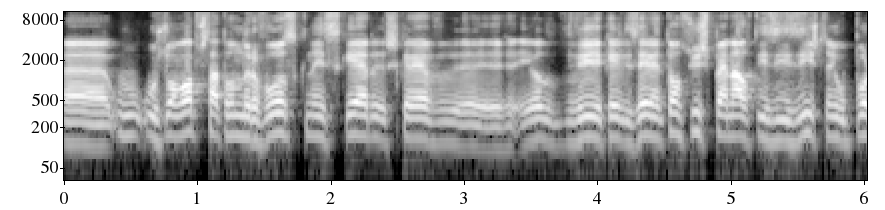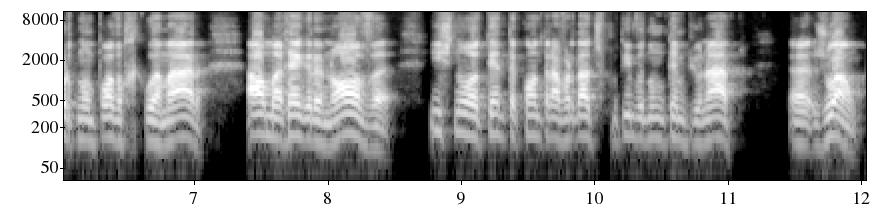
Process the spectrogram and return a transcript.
Uh, o, o, João Lopes está tão nervoso que nem sequer escreve. Uh, ele deveria querer dizer, então, se os penaltis existem, o Porto não pode reclamar. Há uma regra nova. Isto não atenta contra a verdade esportiva de um campeonato. Uh, João,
